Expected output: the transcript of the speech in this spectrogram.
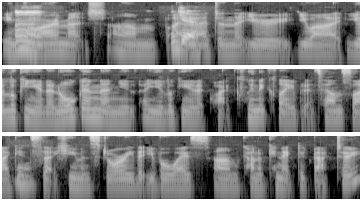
Environment. Mm. Um, I yeah. imagine that you you are you're looking at an organ and you you're looking at it quite clinically, but it sounds like mm. it's that human story that you've always um, kind of connected back to.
